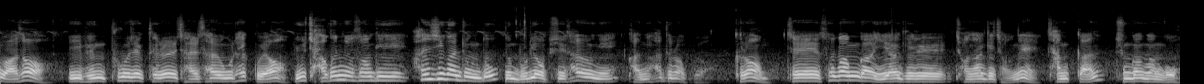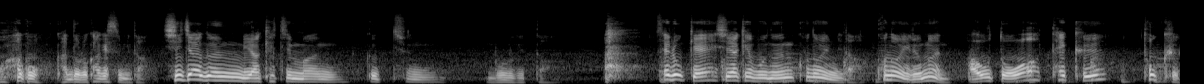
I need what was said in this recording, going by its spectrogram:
와서 이 빔 프로젝트를 잘 사용을 했고요. 이 작은 녀석이 1시간 정도 무리 없이 사용이 가능하더라고요. 그럼 제 소감과 이야기를 전하기 전에 잠깐 중간 광고하고 가도록 하겠습니다. 시작은 미약했지만 끝은 모르겠다. 새롭게 시작해보는 코너입니다. 코너 이름은 아웃도어 테크 토크.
